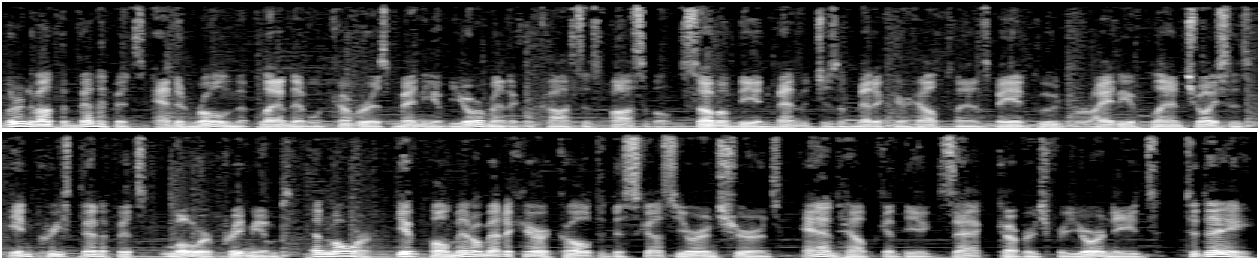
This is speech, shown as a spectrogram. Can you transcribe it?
Learn about the benefits and enroll in a plan that will cover as many of your medical costs as possible. Some of the advantages of Medicare health plans may include variety of plan choices, increased benefits, lower premiums, and more. Give Palmetto Medicare a call to discuss your insurance and help get the exact coverage for your needs today.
